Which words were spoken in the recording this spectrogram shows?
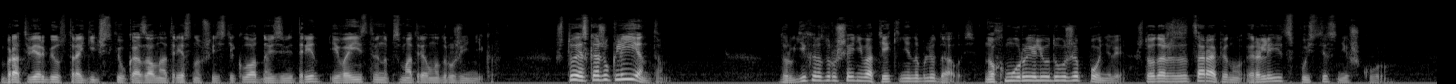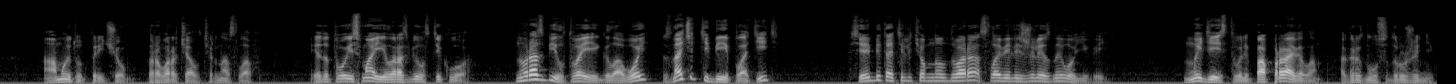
Брат Вербиус трагически указал на треснувшее стекло одной из витрин и воинственно посмотрел на дружинников. «Что я скажу клиентам?» Других разрушений в аптеке не наблюдалось, но хмурые люди уже поняли, что даже за царапину эрлиец спустит с них шкуру. «А мы тут при чем?» — проворчал Чернослав. Это твой Исмаил разбил стекло. Но разбил твоей головой, значит тебе и платить. Все обитатели темного двора славились железной логикой. Мы действовали по правилам, огрызнулся дружинник.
